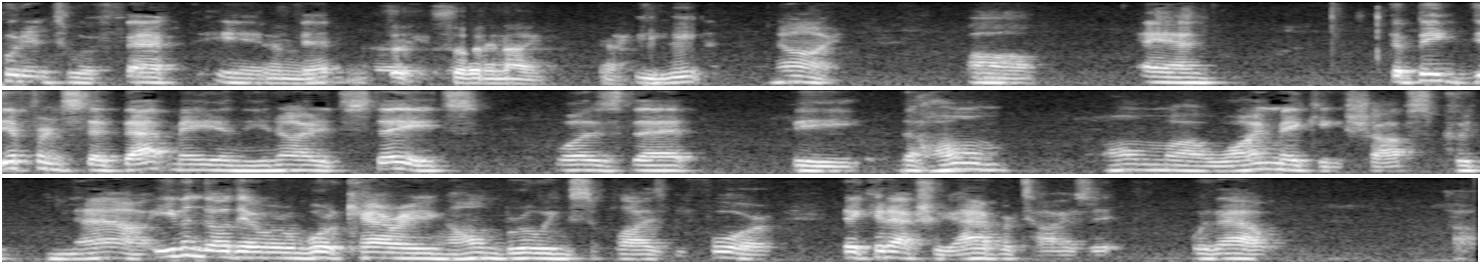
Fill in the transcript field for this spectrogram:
put into effect in, In February '79. Yeah. Mhm. nine. Um, and the big difference that that made in the United States was that the the home home uh, winemaking shops could now, even though they were, were carrying home brewing supplies before, they could actually advertise it without uh,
